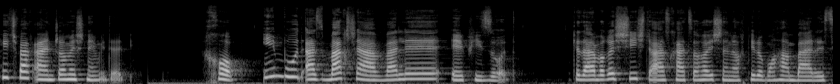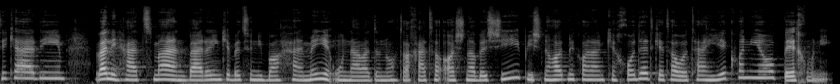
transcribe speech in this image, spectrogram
هیچ وقت انجامش نمی‌دادی. خب این بود از بخش اول اپیزود. که در واقع 6 تا از خطاهای شناختی رو با هم بررسی کردیم. ولی حتما برای اینکه بتونی با همه اون 99 تا خطا آشنا بشی پیشنهاد می‌کنم که خودت کتاب رو تهیه کنی و بخونی.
